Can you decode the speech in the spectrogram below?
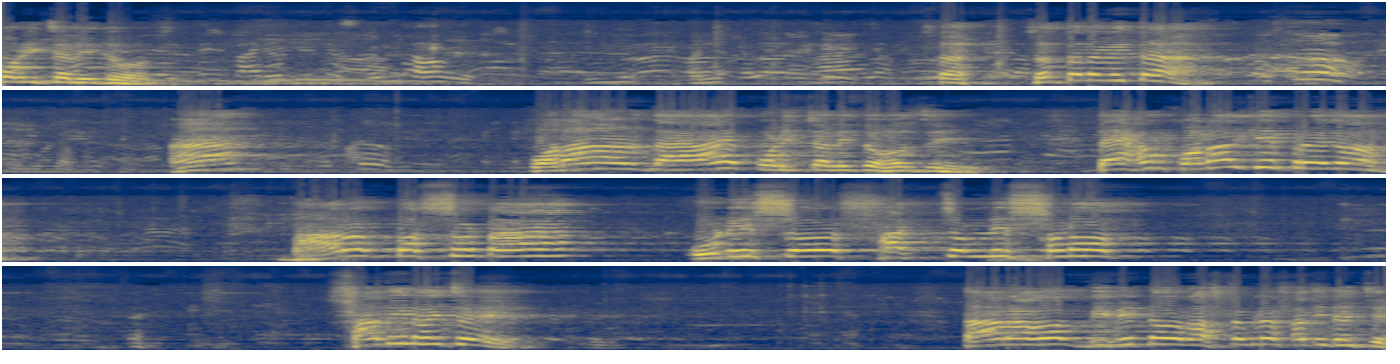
পরিচালিত হচ্ছি। সত্য না মিথ্যা? হ্যাঁ? পড়ার দায় পরিচালিত হচ্ছি। তা এখন করার কি প্রয়োজন? ভারতবর্ষটা উনিশশো সাতচল্লিশ সনত স্বাধীন হয়েছে। তার আগত বিভিন্ন রাষ্ট্রগুলো স্বাধীন হয়েছে।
